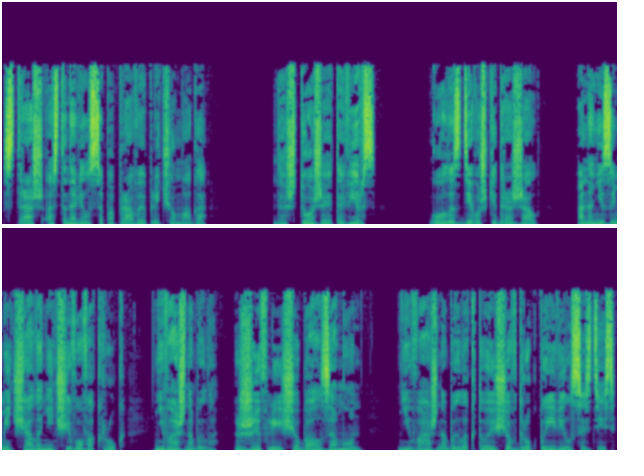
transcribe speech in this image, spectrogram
Страж остановился по правое плечо мага. «Да что же это, Вирс?» Голос девушки дрожал. Она не замечала ничего вокруг. Неважно было, жив ли еще Балзамон. Неважно было, кто еще вдруг появился здесь.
